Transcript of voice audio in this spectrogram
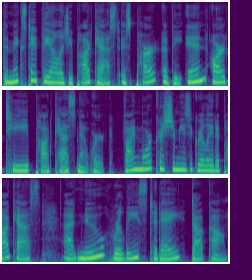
The Mixtape Theology Podcast is part of the NRT Podcast Network. Find more Christian music related podcasts at newreleasetoday.com.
